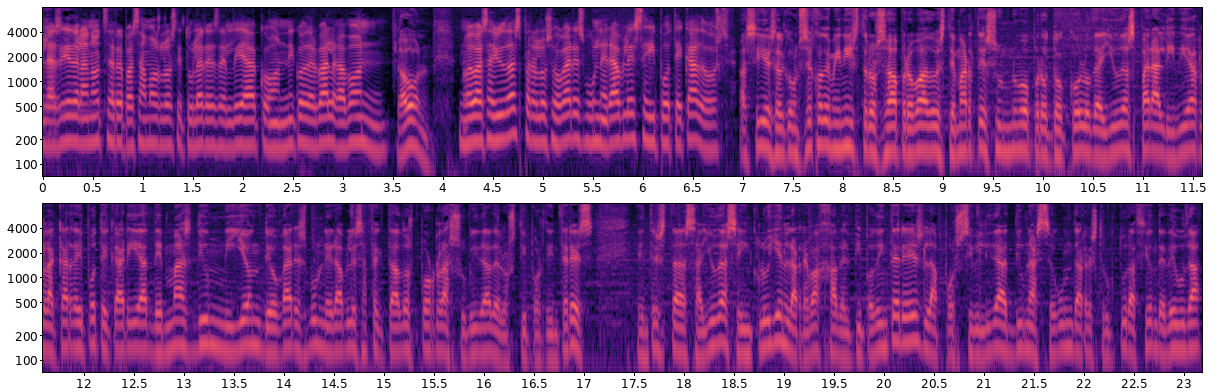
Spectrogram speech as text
Las 10 de la noche repasamos los titulares del día con Nico del Val, Gabón. Gabón. Nuevas ayudas para los hogares vulnerables e hipotecados. Así es, el Consejo de Ministros ha aprobado este martes un nuevo protocolo de ayudas para aliviar la carga hipotecaria de más de un millón de hogares vulnerables afectados por la subida de los tipos de interés. Entre estas ayudas se incluyen la rebaja del tipo de interés, la posibilidad de una segunda reestructuración de deuda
